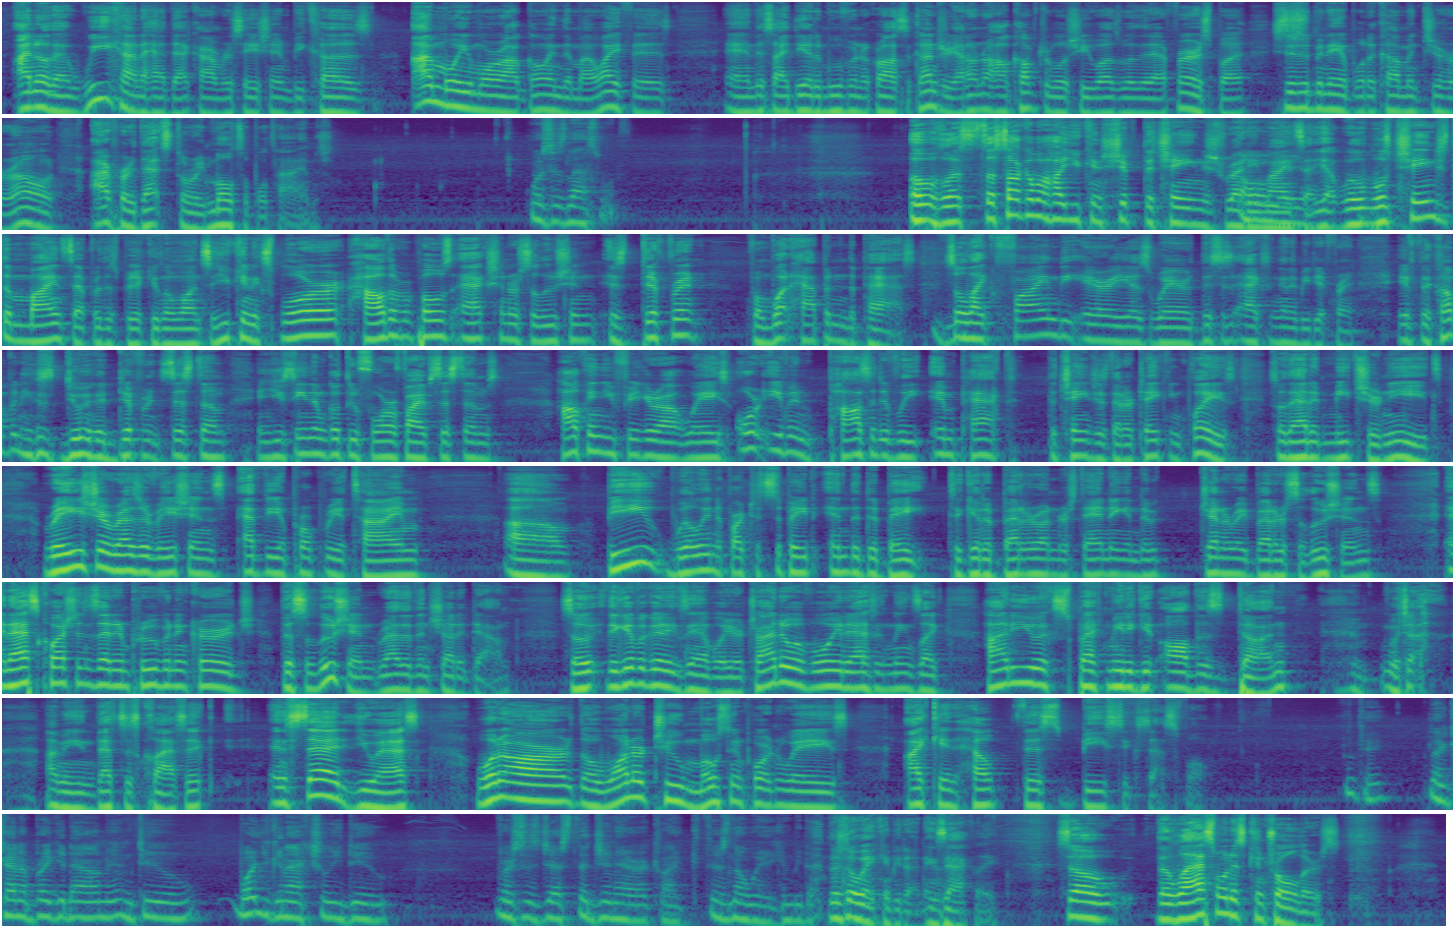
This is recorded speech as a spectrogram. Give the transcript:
I know that we kind of had that conversation because I'm way more outgoing than my wife is. And this idea of moving across the country, I don't know how comfortable she was with it at first, but she's just been able to come into her own. I've heard that story multiple times. what's his last one? Oh, let's let's talk about how you can shift the change ready Oh, yeah, mindset. yeah. Yeah, we'll we'll change the mindset for this particular one, so you can explore how the proposed action or solution is different from what happened in the past. Mm-hmm. So, like, find the areas where this is actually going to be different. If the company is doing a different system and you've seen them go through four or five systems, how can you figure out ways or even positively impact the changes that are taking place so that it meets your needs? Raise your reservations at the appropriate time. Um, be willing to participate in the debate to get a better understanding and to generate better solutions. And ask questions that improve and encourage the solution rather than shut it down. So they give a good example here. Try to avoid asking things like, "How do you expect me to get all this done?" Which, I, I mean, that's just classic. Instead, you ask, "What are the one or two most important ways I can help this be successful?" Okay, like kind of break it down into what you can actually do versus just the generic like there's no way it can be done. There's no way it can be done. Exactly. So the last one is controllers.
